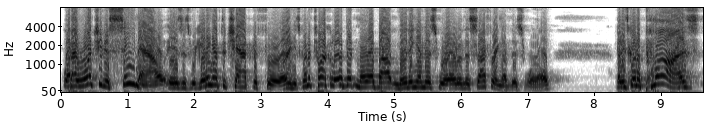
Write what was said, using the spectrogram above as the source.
what I want you to see now is as we're getting up to chapter four, he's going to talk a little bit more about living in this world and the suffering of this world. But he's going to pause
